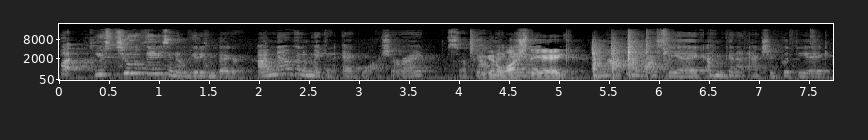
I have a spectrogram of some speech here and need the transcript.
But use two of these and it'll get even bigger. I'm now gonna make an egg wash, all right? So I've got You're gonna wash the egg? I'm not gonna wash the egg. I'm gonna actually put the egg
